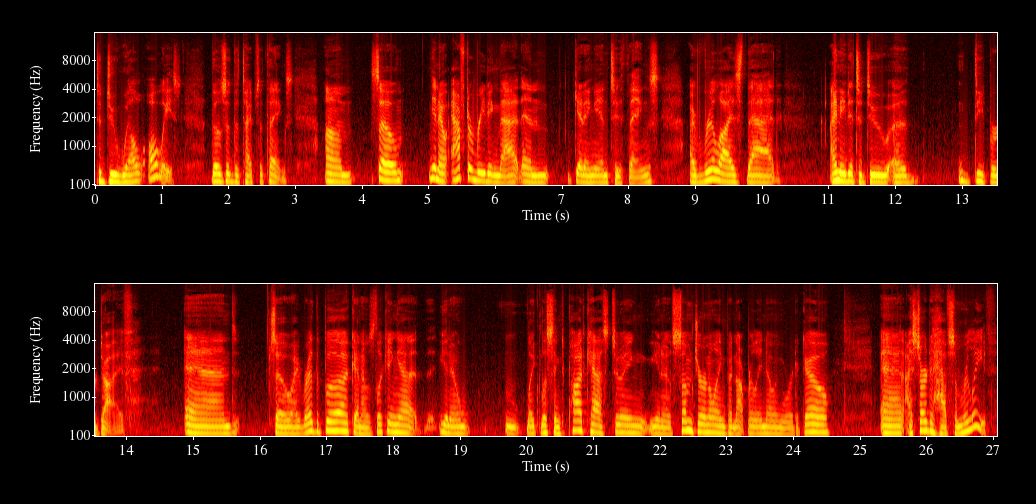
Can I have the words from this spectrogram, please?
to do well always. Those are the types of things. Um, so, you know, after reading that and getting into things, I realized that I needed to do a deeper dive. And so I read the book and I was looking at, you know, like listening to podcasts, doing, you know, some journaling, but not really knowing where to go. And I started to have some relief.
